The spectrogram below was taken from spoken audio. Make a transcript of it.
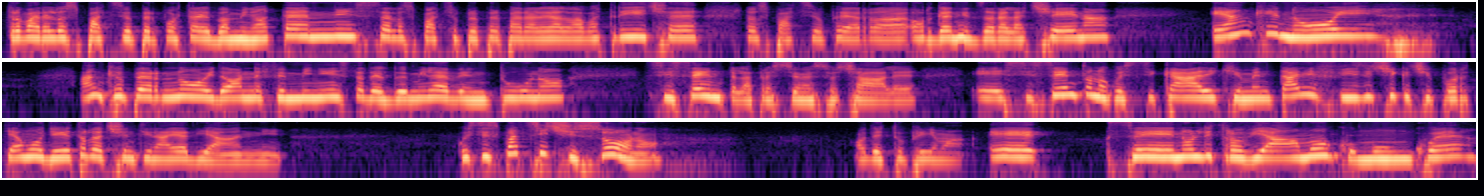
trovare lo spazio per portare il bambino a tennis, lo spazio per preparare la lavatrice, lo spazio per organizzare la cena. E anche noi, anche per noi donne femministe del 2021, si sente la pressione sociale e si sentono questi carichi mentali e fisici che ci portiamo dietro da centinaia di anni. Questi spazi ci sono, ho detto prima, e se non li troviamo comunque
